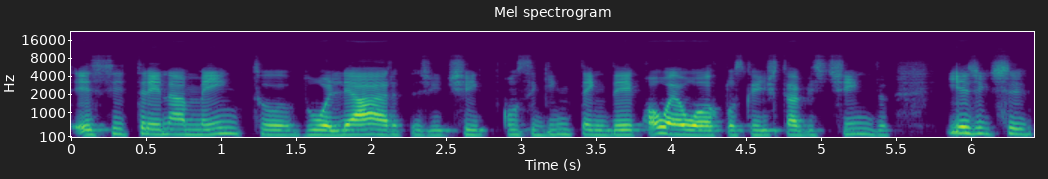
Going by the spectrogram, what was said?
esse treinamento do olhar, a gente conseguir entender qual é o óculos que a gente está vestindo, e a gente,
